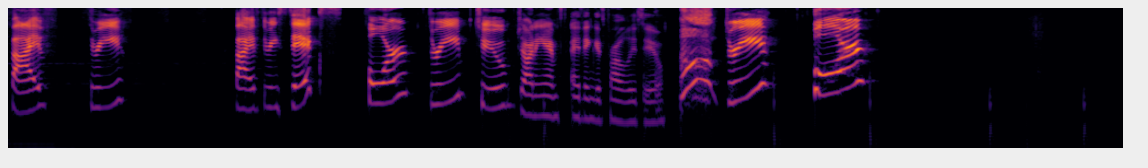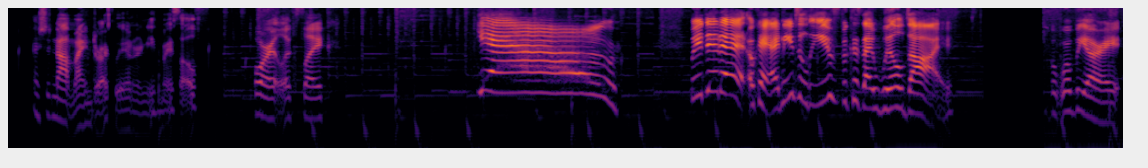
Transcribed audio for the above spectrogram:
Five, three, five, three, six. Four, three, two. Johnny, I'm, I think it's probably two. three, four. I should not mine directly underneath myself. Or it looks like. Yeah! We did it! Okay, I need to leave because I will die. But we'll be all right.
